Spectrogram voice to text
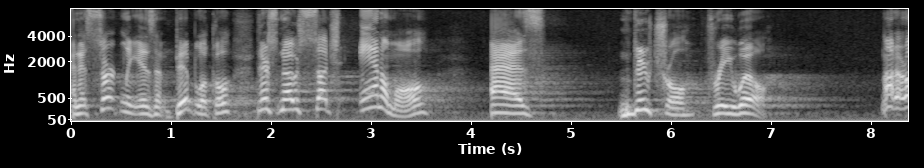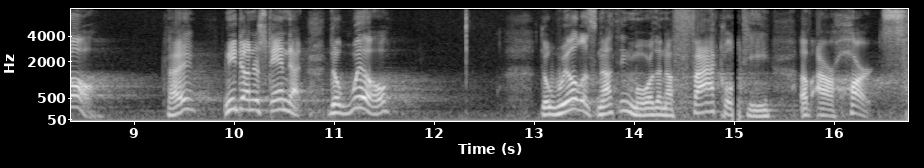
and it certainly isn't biblical. There's no such animal as neutral free will. Not at all. Okay? We need to understand that. The will the will is nothing more than a faculty of our hearts,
